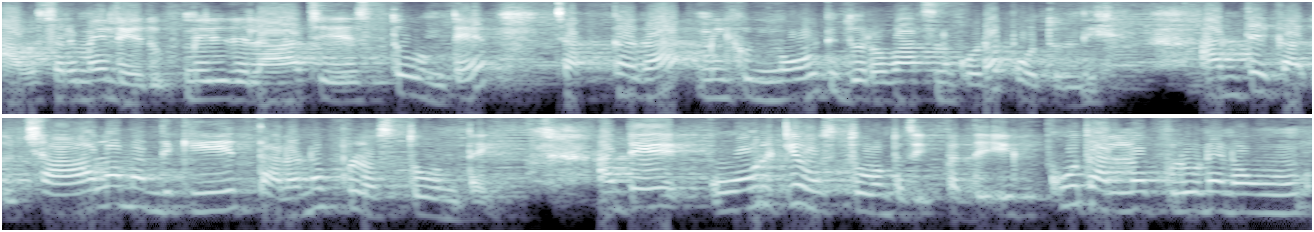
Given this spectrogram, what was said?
అవసరమే లేదు. మీరు ఇది ఇలా చేస్తూ ఉంటే చక్కగా మీకు నోటి దుర్వాసన కూడా పోతుంది. అంతేకాదు చాలా మందికి తలనొప్పులు వస్తూ ఉంటాయి. అంటే ఊరికే వస్తూ ఉంటుంది. పెద్ద ఎక్కువ తలనొప్పులు నేను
